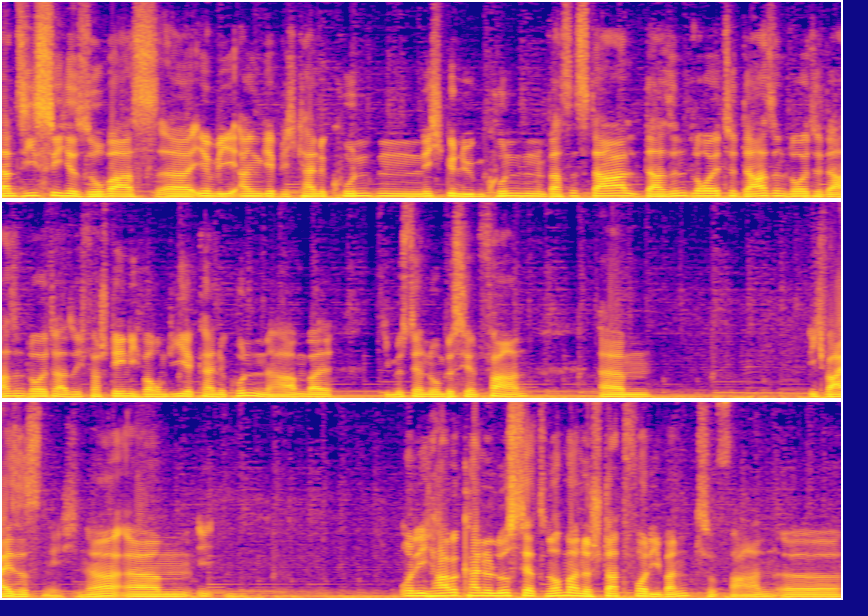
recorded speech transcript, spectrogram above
dann siehst du hier sowas, äh, irgendwie angeblich keine Kunden, nicht genügend Kunden. Was ist da? Da sind Leute, da sind Leute, da sind Leute. Also ich verstehe nicht, warum die hier keine Kunden haben, weil die müssen ja nur ein bisschen fahren. Ähm, ich weiß es nicht, ne? Ähm, ich, und ich habe keine Lust, jetzt nochmal eine Stadt vor die Wand zu fahren. Äh,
